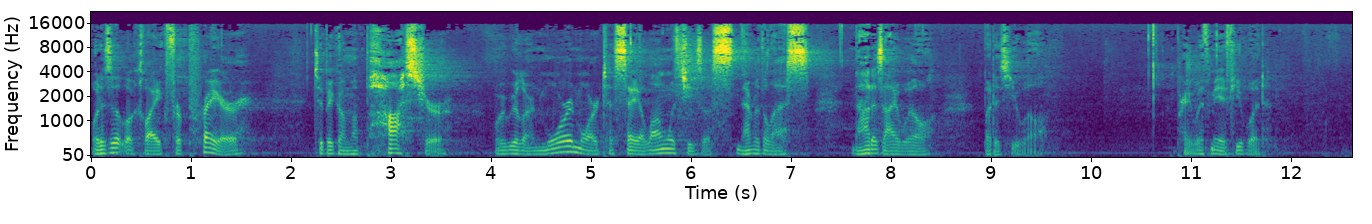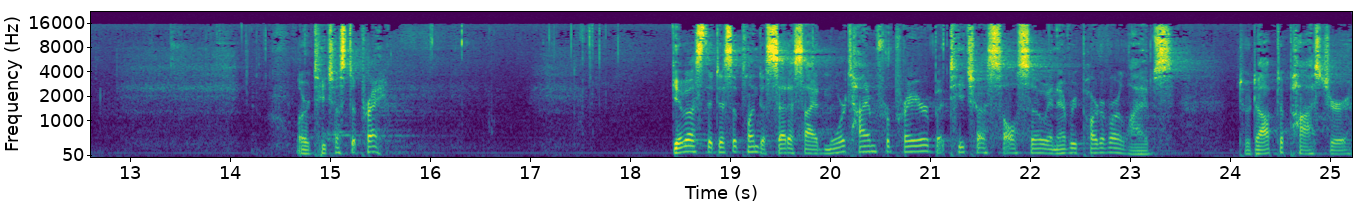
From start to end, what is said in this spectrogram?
What does it look like for prayer to become a posture where we learn more and more to say, along with Jesus, nevertheless, not as I will, but as you will? Pray with me if you would. Lord, teach us to pray. Give us the discipline to set aside more time for prayer, but teach us also in every part of our lives to adopt a posture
